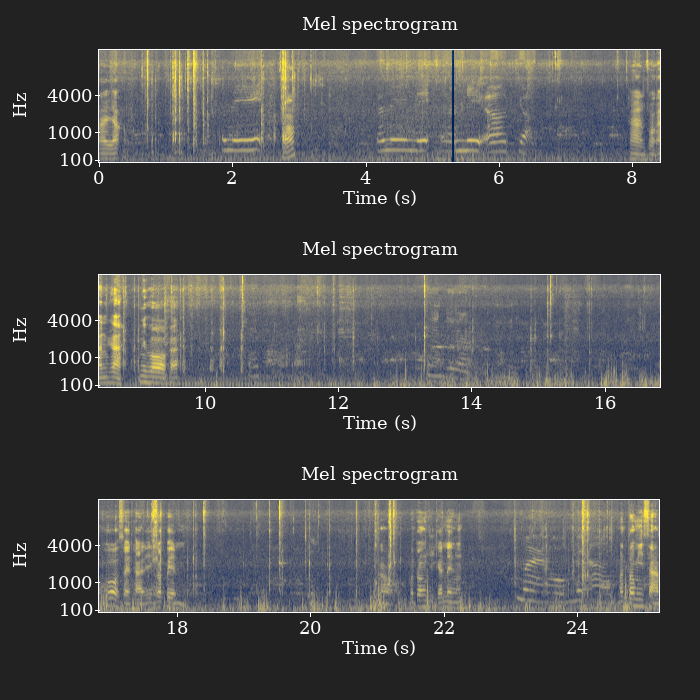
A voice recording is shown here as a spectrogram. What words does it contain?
อะไรอะอันนี้ฮะอันนี้นี่อันนี้เอาจากทานสองอันค่ะ ไม่พอค่ะใช้พอแค่เดียวโอ้ใส่ฐานเองก็เป็นอ้าวมันต้องอีกอันหนึ่งไม่เอาไม่เอา มันต้องมีสาม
